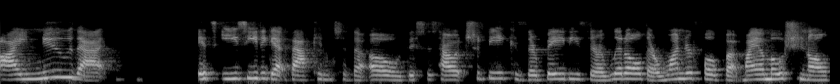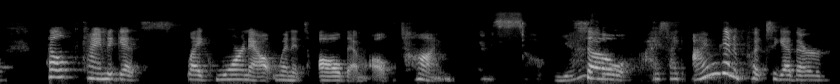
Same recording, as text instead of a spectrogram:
I knew that it's easy to get back into the, oh, this is how it should be because they're babies, they're little, they're wonderful. But my emotional health kind of gets like worn out when it's all them all the time. So, yeah. So I was like, I'm going to put together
